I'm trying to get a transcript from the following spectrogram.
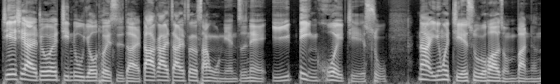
接下来就会进入优退时代，大概在这三五年之内一定会结束。那一定会结束的话怎么办呢？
